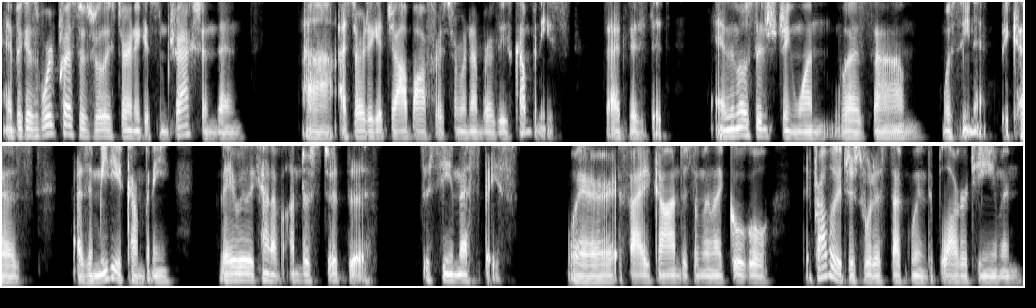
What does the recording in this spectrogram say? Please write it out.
And because WordPress was really starting to get some traction, then uh, I started to get job offers from a number of these companies that I'd visited. And the most interesting one was um, was CNET because as a media company, they really kind of understood the the CMS space. Where if I had gone to something like Google, they probably just would have stuck with the Blogger team, and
